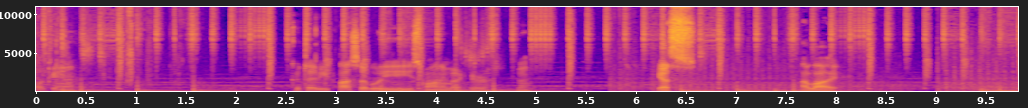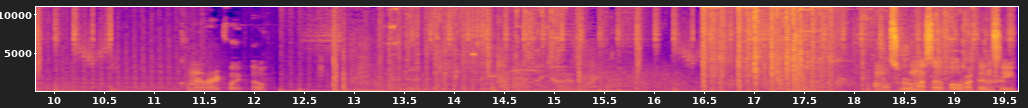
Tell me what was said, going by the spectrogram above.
Talk again. Could they be possibly spawning back here? No. Yes. I lied. Come here right quick though. I'm gonna screw myself over. I couldn't see.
